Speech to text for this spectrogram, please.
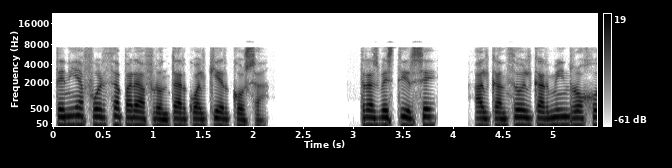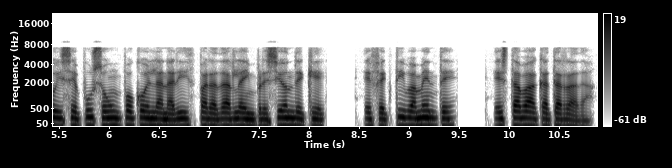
Tenía fuerza para afrontar cualquier cosa. Tras vestirse, alcanzó el carmín rojo y se puso un poco en la nariz para dar la impresión de que, efectivamente, estaba acatarrada.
